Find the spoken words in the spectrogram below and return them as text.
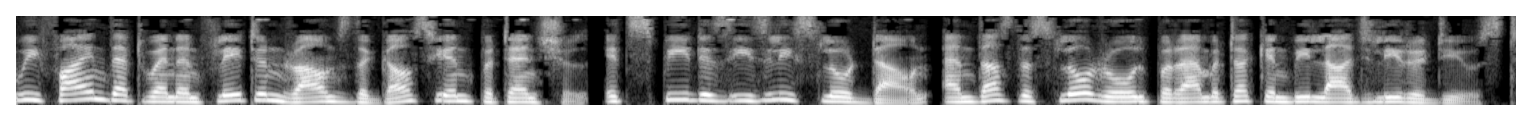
We find that when inflaton rounds the Gaussian potential, its speed is easily slowed down, and thus the slow roll parameter can be largely reduced.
